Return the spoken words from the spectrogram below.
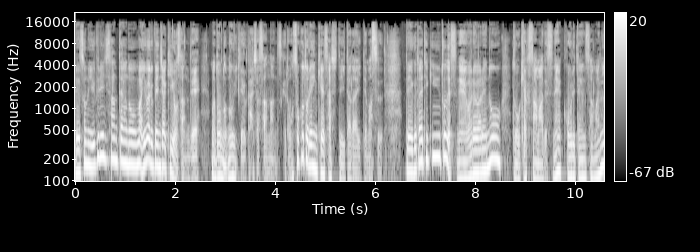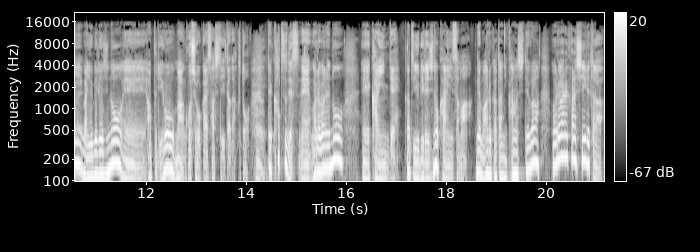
はい、そのユビレジさんってあの、まあ、いわゆるベンチャー企業さんで、まあ、どんどん伸びている会社さんなんですけども、そこと連携させていただいてます。で、具体的に言うとですね、我々のお客様ですね、小売店様に、まあ、ユビレジの、えー、アプリを、まあ、ご紹介させていただくと。で、かつですね、我々の、えー、会員で、かつユビレジの会員様でもある方に関しては、我々から仕入れた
